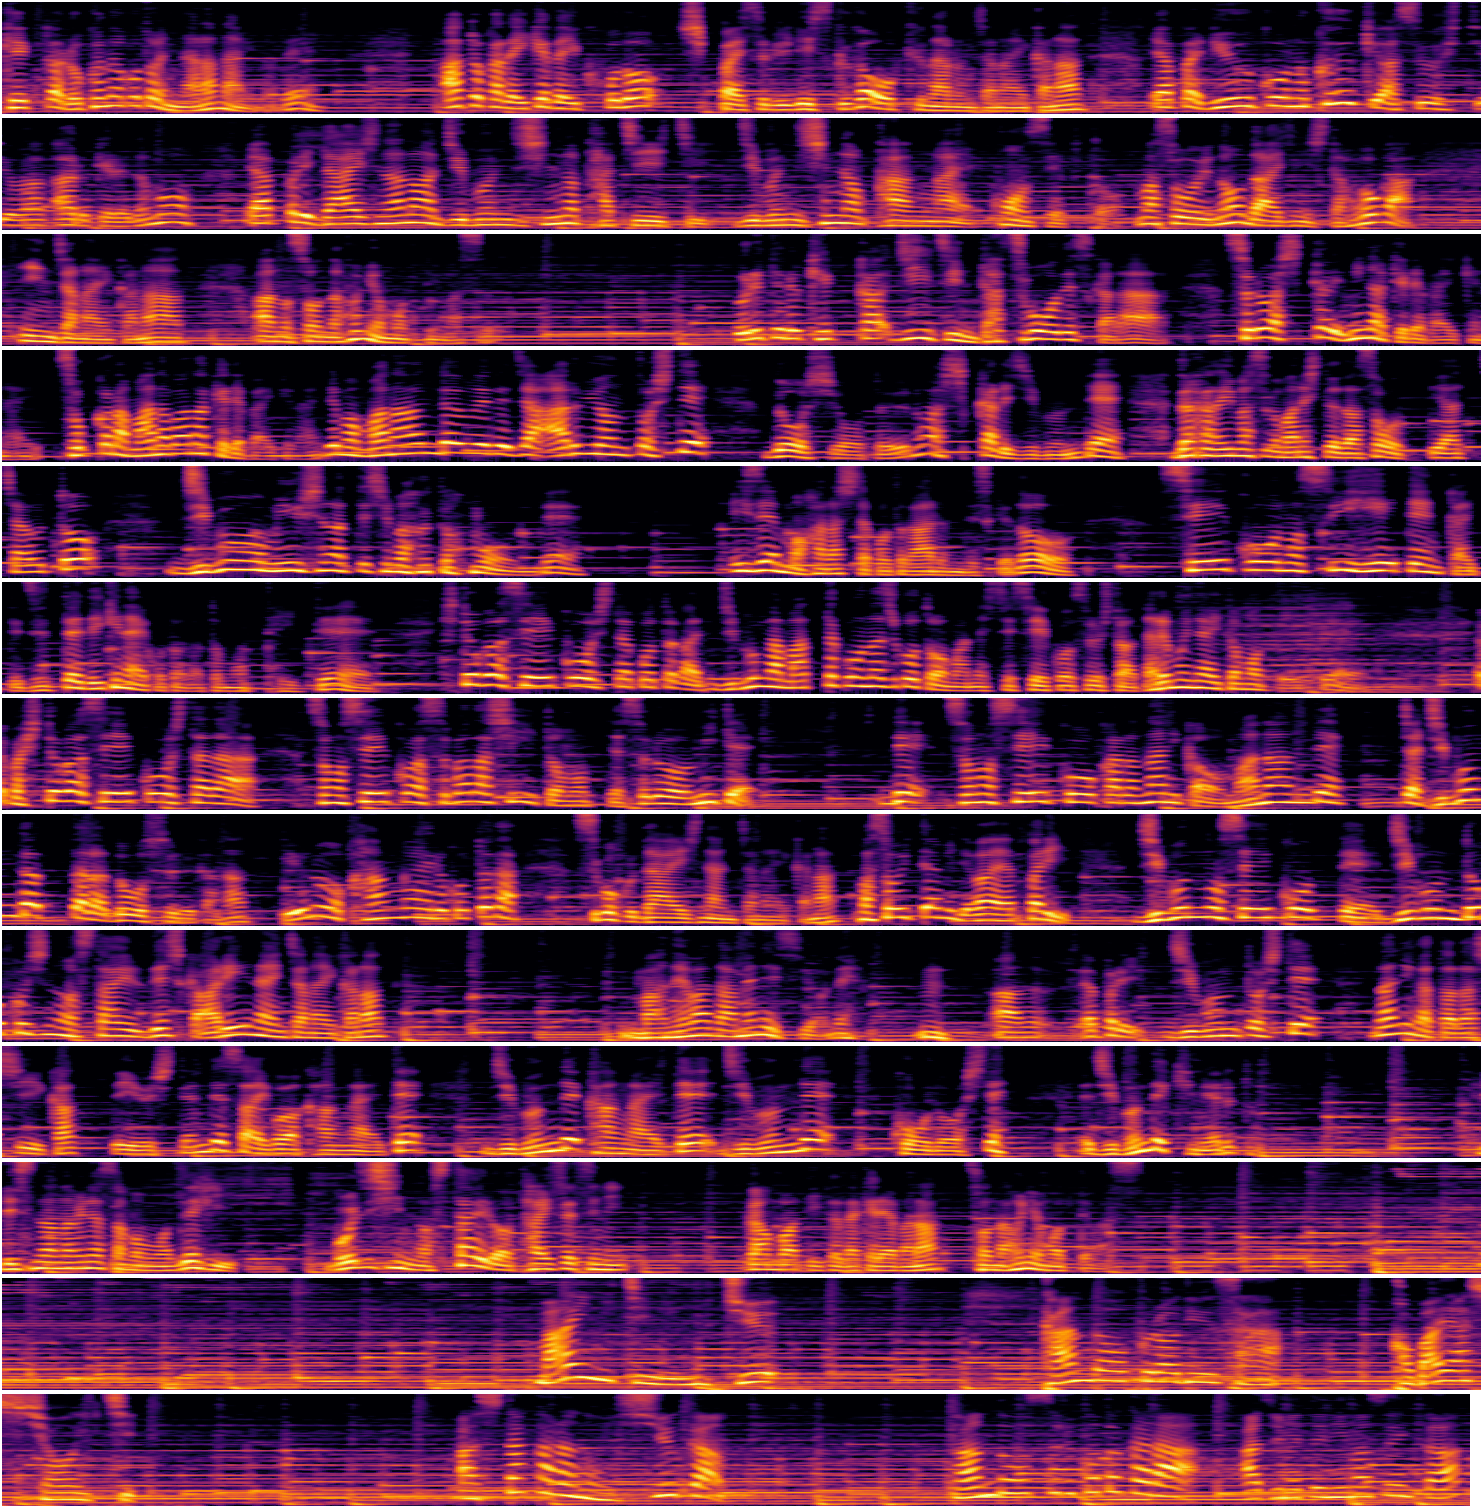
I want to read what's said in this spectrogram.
結果ろくなことにならないので後から行けば行くほど失敗するリスクが大きくなるんじゃないかな。やっぱり流行の空気は吸う必要があるけれどもやっぱり大事なのは自分自身の立ち位置自分自身の考えコンセプト、まあ、そういうのを大事にした方がいいんじゃないかな。あのそんなふうに思っています。売れてる結果事実に脱帽ですからそれはしっかり見なければいけない。そこから学ばなければいけない。でも学んだ上でじゃあアルビオンとしてどうしようというのはしっかり自分でだから今すぐ真似して出そうってやっちゃうと自分を見失ってしまうと思うんで以前も話したことがあるんですけど成功の水平展開って絶対できないことだと思っていて人が成功したことが自分が全く同じことを真似して成功する人は誰もいないと思っていてやっぱ人が成功したらその成功は素晴らしいと思ってそれを見てでその成功から何かを学んでじゃあ自分だったらどうするかなっていうのを考えることがすごく大事なんじゃないかな、まあ、そういった意味ではやっぱり自分の成功って自分独自のスタイルでしかありえないんじゃないかな。真似はダメですよね、うん、あのやっぱり自分として何が正しいかっていう視点で最後は考えて自分で考えて自分で行動して自分で決めると。リスナーの皆様もぜひご自身のスタイルを大切に頑張っていただければなそんなふうに思ってます。毎日に夢中。感動プロデューサー小林翔一。明日からの1週間。感動することから始めてみませんか？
